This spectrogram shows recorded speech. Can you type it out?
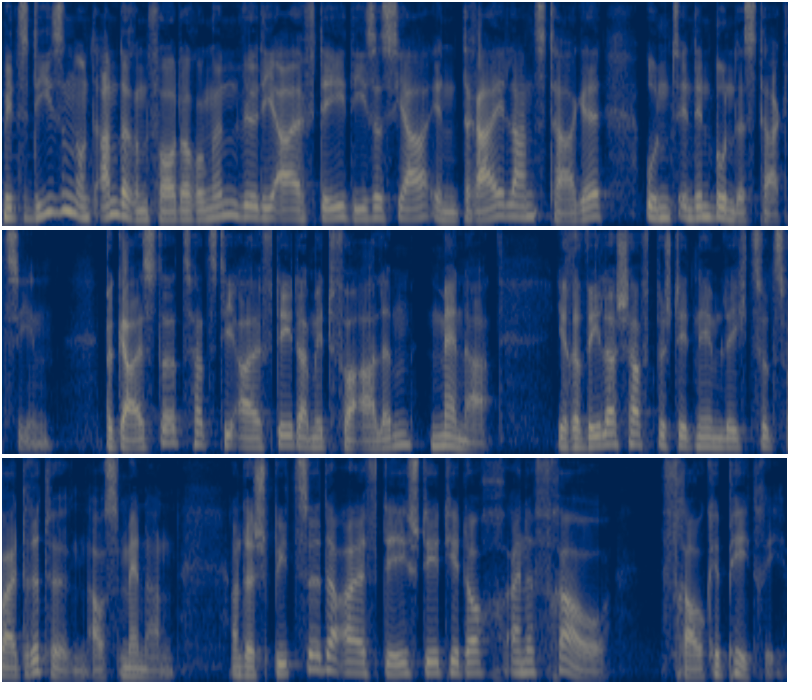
Mit diesen und anderen Forderungen will die AfD dieses Jahr in drei Landtage und in den Bundestag ziehen. Begeistert hat die AfD damit vor allem Männer. Ihre Wählerschaft besteht nämlich zu zwei Dritteln aus Männern. An der Spitze der AfD steht jedoch eine Frau, Frauke Petri.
